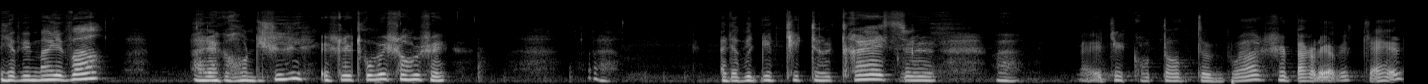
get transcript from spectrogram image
Il y avait Maëva, elle a grandi et je l'ai trouvée changée. Euh, Elle avait des petites tresses. Elle était contente de me voir, j'ai parlé avec elle.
